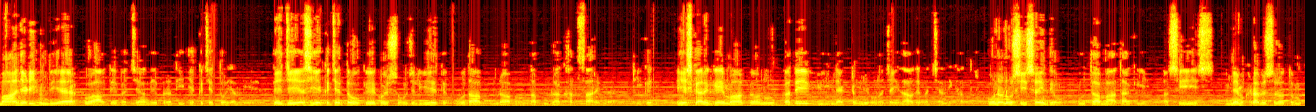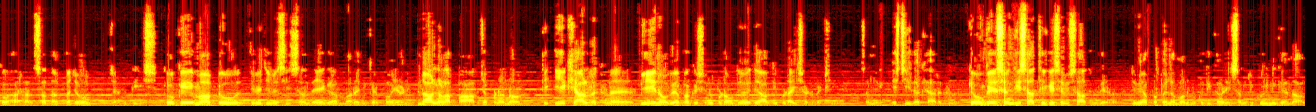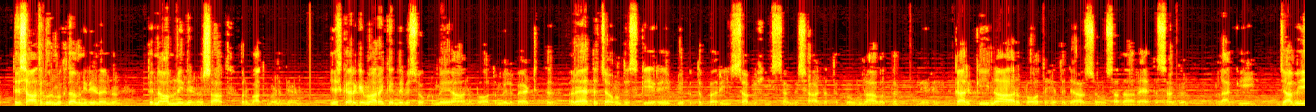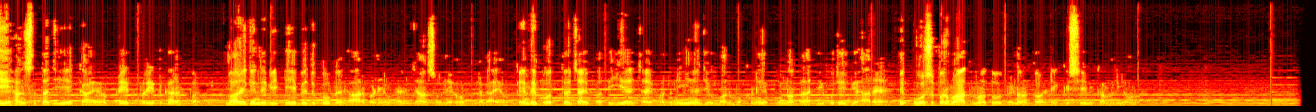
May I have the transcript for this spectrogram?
ਮਾਂ ਜਿਹੜੀ ਹੁੰਦੀ ਹੈ, ਉਹ ਆਪਦੇ ਬੱਚਿਆਂ ਦੇ ਪ੍ਰਤੀ ਇੱਕ ਚਿੱਤ ਹੋ ਜਾਂਦੀ ਹੈ। ਤੇ ਜੇ ਅਸੀਂ ਇੱਕ ਚਿੱਤ ਹੋ ਕੇ ਕੋਈ ਸੋਚ ਲਈਏ, ਤੇ ਉਹਦਾ ਪੂਰਾ ਹੋਣ ਦਾ ਪੂਰਾ ਖਦਸ਼ਾ ਰਹਿੰਦਾ ਹੈ। ਠੀਕ ਹੈ ਜੀ? ਇਸ ਕਰਕੇ ਮਾਪਿਓ ਨੂੰ ਕਦੇ ਵੀ 네ਗੇਟਿਵ ਨਹੀਂ ਹੋਣਾ ਚਾਹੀਦਾ ਆਪਦੇ ਬੱਚਿਆਂ ਦੀ ਖਾਤਰ। ਉਹਨਾਂ ਨੂੰ ਸੀਸਾਂ ਹੀ ਦਿਓ। ਪੂਤਾ ਮਾਤਾ ਕੀ? ਅਸੀਸ। ਨਿਮ ਖੜਾ ਵਿਸਰੋ ਤੁਮਕੋ ਹਰ ਹਰ ਸਦਾ ਭਜੋ ਜਗਦੀਸ਼। ਕਿਉਂਕਿ ਮਾਪਿਓ ਜਿਵੇਂ ਜਿਵੇਂ ਸੀਸਾਂ ਦੇਗਾ ਮਹਾਰਾਜ ਦੀ ਕਿਰਪਾ ਹੋ ਜਾਣੀ। ਨਾਲ ਨਾਲ ਆਪਾਂ ਆਪ ਜਪਣਾ ਨਾਮ। ਤੇ ਇਹ ਖਿਆਲ ਰੱਖਣਾ ਵੀ ਇਹ ਨਾ ਹੋਵੇ ਆਪਾਂ ਕਿਸੇ ਨੂੰ ਪੜਾਉਂਦੇ ਹੋਏ ਤੇ ਆਪਦੀ ਪੜ੍ਹਾਈ ਛੱਡ ਬੈਠੀਏ ਸਮਝੀ? ਇਸ ਚੀਜ਼ ਦਾ ਖਿਆਲ ਰੱਖਣਾ। ਕਿਉਂਕਿ ਸੰਗੀ ਸਾਥੀ ਕਿਸੇ ਵੀ ਸਾਥ ਨਹੀਂ ਦੇਣਾ। ਜਿਵੇਂ ਆਪਾਂ ਪਹਿਲਾਂ ਮਨਮੁਖ ਦੀ ਕਹਾਣੀ ਸਮਝੀ, ਕੋਈ ਨਹੀਂ ਗਿਆ ਨਾਲ। ਤੇ ਸਾਥ ਗੁਰਮੁਖ ਦਾ ਵੀ ਨਹੀਂ ਦੇਣਾ ਇਹਨਾਂ ਨੇ। ਤੇ ਨਾਮ ਨਹੀਂ ਦੇਣਾ, ਸਾਥ ਪਰਮਾਤਮਾ ਨੇ ਦੇਣਾ। ਇਸ ਕਰਕੇ ਮਹਾਰਾਜ ਕਹਿੰਦੇ ਵੀ ਸੁਖ ਮੇ ਆਨ ਬਹੁਤ ਮਿਲ ਬੈਠਕ, ਰਹਿਤ ਚਾਹੂੰ ਦਿਸ ਘੇਰੇ ਵਿਪਤ ਪਰੀ ਸਭ ਹੀ ਸੰਗ ਛਾੜਤ ਕੋ ਨਾਵਤ ਨੇਰੇ। ਘਰ ਕੀ ਨਾਰ ਬਹੁਤ ਹਿਤ ਜਾਸੋ, ਸਦਾ ਰਹਿਤ ਸੰਗ ਲਾਗੀ। ਜਬ ਹੀ ਹੰਸ ਤਜੀਏ ਕਾਇਆ ਪ੍ਰੇਤ ਪ੍ਰੇਤ ਕਰ ਭਾਗੀ ਮਹਾਰਾਜ ਕਹਿੰਦੇ ਵੀ ਇਹ ਵਿਦ ਕੋ ਬਿਹਾਰ ਬਣਿਓ ਹੈ, ਜਾਂ ਸੋ ਨਿਹੋ ਲਗਾਇਓ। ਕਹਿੰਦੇ ਪੁੱਤ, ਚਾਹੇ ਪਤੀ ਹੈ, ਚਾਹੇ ਪਤਨੀ ਹੈ, ਜੋ ਮਨਮੁਖ ਨੇ, ਉਹਨਾਂ ਦਾ ਇਹੋ ਜਿਹਾ ਵਿਹਾਰ ਹੈ। ਤੇ ਉਸ ਪਰਮਾਤਮਾ ਤੋਂ ਬਿਨਾ ਤੁਹਾਡੇ ਕਿਸੇ ਵੀ ਕੰਮ ਨਹੀਂ ਆਉਣਾ।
